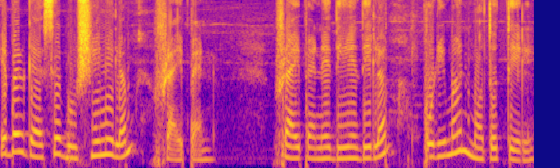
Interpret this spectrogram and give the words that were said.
এবার গ্যাসে বসিয়ে নিলাম ফ্রাই প্যান। ফ্রাই প্যানে দিয়ে দিলাম পরিমাণ মতো তেল।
